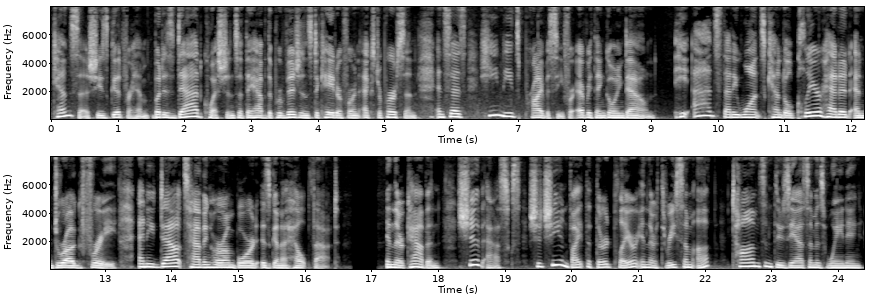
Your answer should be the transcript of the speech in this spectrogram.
Ken says she's good for him, but his dad questions if they have the provisions to cater for an extra person and says he needs privacy for everything going down. He adds that he wants Kendall clear headed and drug free, and he doubts having her on board is going to help that. In their cabin, Shiv asks should she invite the third player in their threesome up? Tom's enthusiasm is waning.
